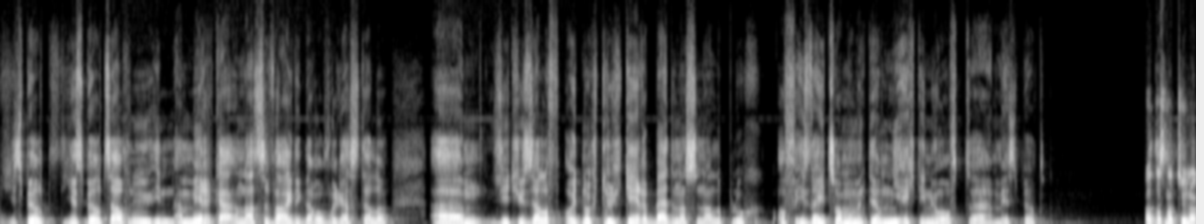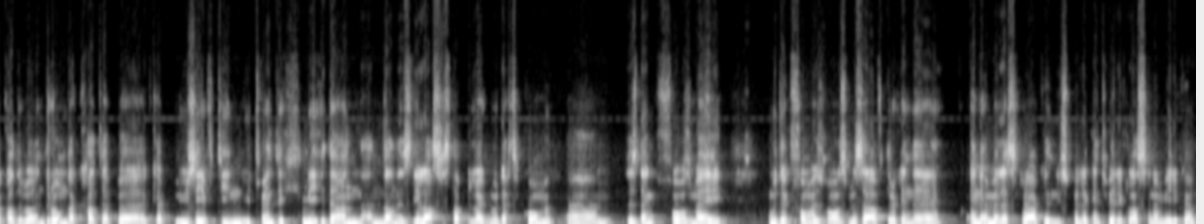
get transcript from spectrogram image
je, speelt, je speelt zelf nu in Amerika. Een laatste vraag die ik daarover ga stellen. Ehm, ziet u zelf ooit nog terugkeren bij de nationale ploeg? Of is dat iets wat momenteel niet echt in uw hoofd eh, meespeelt? Dat is natuurlijk altijd wel een droom dat ik gehad heb. Eh, ik heb U17, U20 meegedaan en dan is die laatste stap eigenlijk nooit echt gekomen. Ehm, dus ik denk volgens mij moet ik volgens, volgens mezelf terug in de, in de MLS geraken. Nu speel ik in tweede klasse in Amerika.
